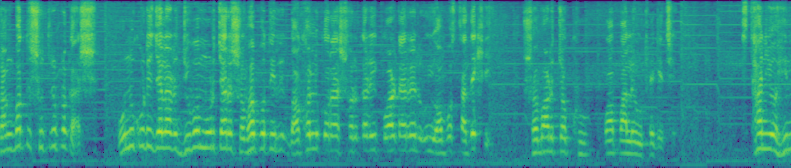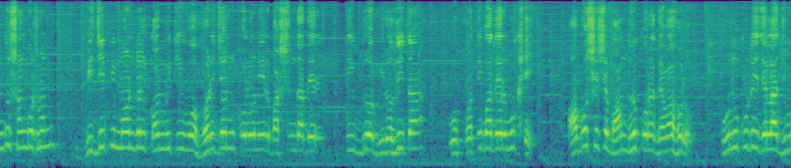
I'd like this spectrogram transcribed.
সংবাদ সূত্র প্রকাশ অনুকুটি জেলার যুব মোর্চার সভাপতির দখল করা সরকারি কোয়ার্টারের ওই অবস্থা দেখে সবার চক্ষু কপালে উঠে গেছে। স্থানীয় হিন্দু সংগঠন, বিজেপি মণ্ডল কমিটি ও হরিজন কলোনির বাসিন্দাদের তীব্র বিরোধিতা ও প্রতিবাদের মুখে অবশেষে বন্ধ করে দেওয়া হলো। ঊনকুটি জেলা যুব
